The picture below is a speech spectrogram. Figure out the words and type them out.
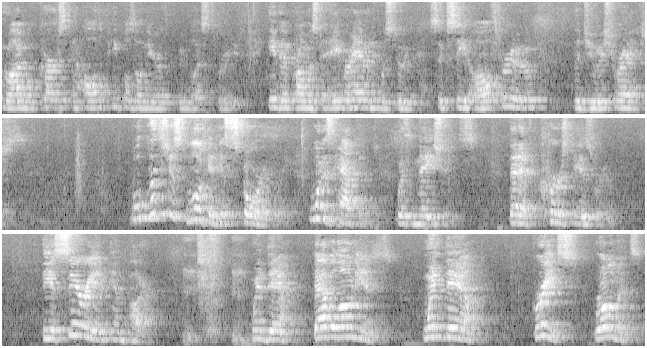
who I will curse, and all the peoples on the earth will be blessed through you. He that promised to Abraham, and it was to succeed all through the Jewish race. Well, let's just look at historically what has happened with nations that have cursed Israel. The Assyrian Empire went down. Babylonians went down. Greece, Romans,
